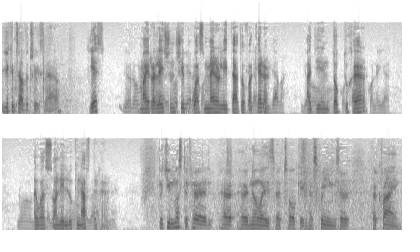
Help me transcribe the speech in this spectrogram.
you can tell the truth now. Yes. My relationship was merely that of a carer. I didn't talk to her. I was only looking after her. But you must have heard her, her noise, her talking, her screams, her, her crying.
